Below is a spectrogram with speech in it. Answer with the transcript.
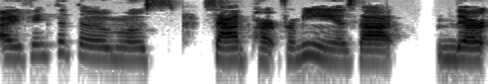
I think that the most sad part for me is that there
